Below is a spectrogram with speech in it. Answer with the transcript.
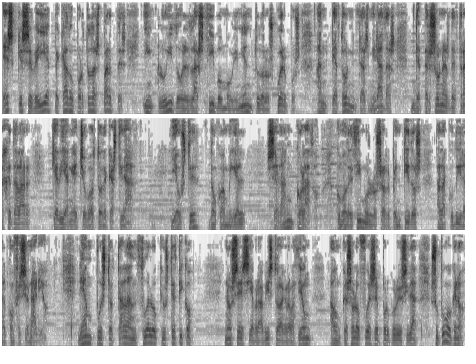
Es que se veía pecado por todas partes, incluido el lascivo movimiento de los cuerpos ante atónitas miradas de personas de traje talar que habían hecho voto de castidad. Y a usted, don Juan Miguel, se la han colado, como decimos los arrepentidos al acudir al confesionario. Le han puesto tal anzuelo que usted picó. No sé si habrá visto la grabación, aunque solo fuese por curiosidad. Supongo que no,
